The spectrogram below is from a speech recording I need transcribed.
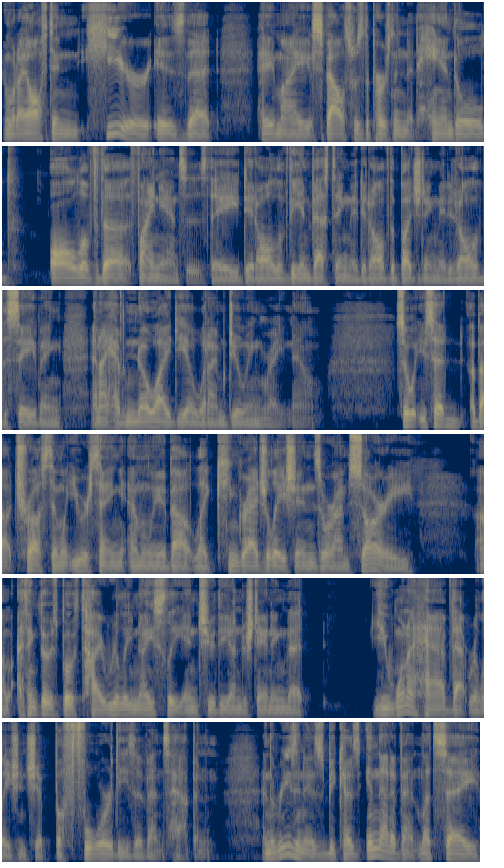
And what I often hear is that, hey, my spouse was the person that handled all of the finances. They did all of the investing, they did all of the budgeting, they did all of the saving, and I have no idea what I'm doing right now. So what you said about trust and what you were saying, Emily, about like congratulations or I'm sorry, um, I think those both tie really nicely into the understanding that you want to have that relationship before these events happen. And the reason is because in that event, let's say,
